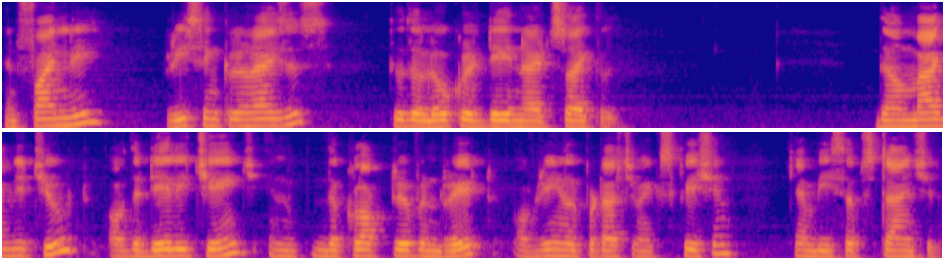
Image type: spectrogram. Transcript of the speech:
and finally resynchronizes to the local day night cycle. The magnitude of the daily change in the clock driven rate of renal potassium excretion can be substantial.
